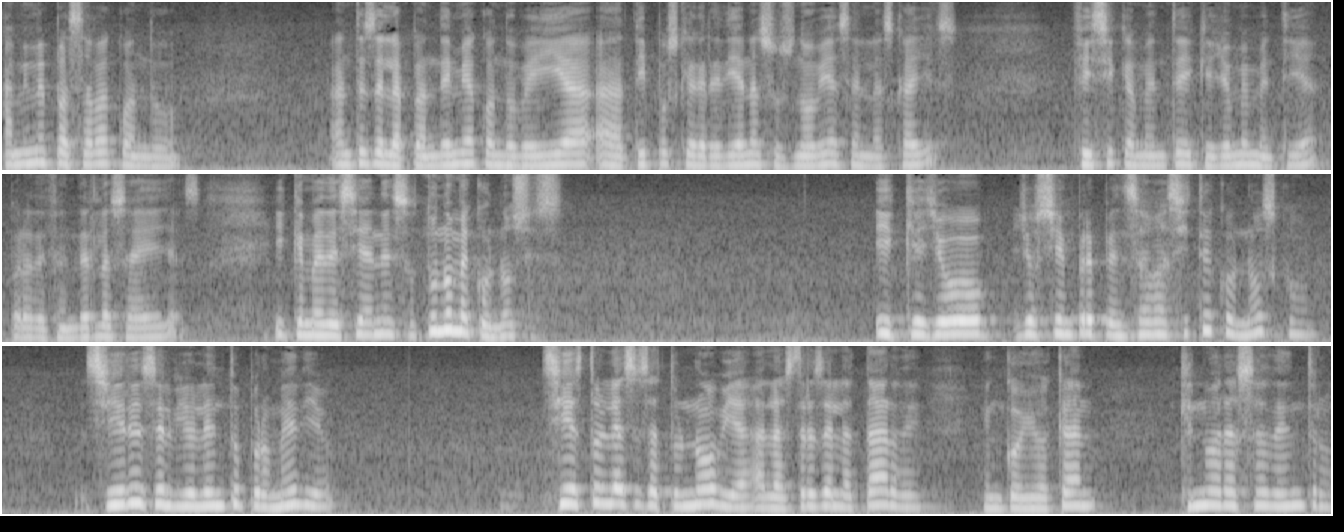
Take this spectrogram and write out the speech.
A mí me pasaba cuando, antes de la pandemia, cuando veía a tipos que agredían a sus novias en las calles, físicamente, y que yo me metía para defenderlas a ellas, y que me decían eso, tú no me conoces. Y que yo, yo siempre pensaba, sí te conozco, si eres el violento promedio, si esto le haces a tu novia a las 3 de la tarde en Coyoacán, ¿qué no harás adentro,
